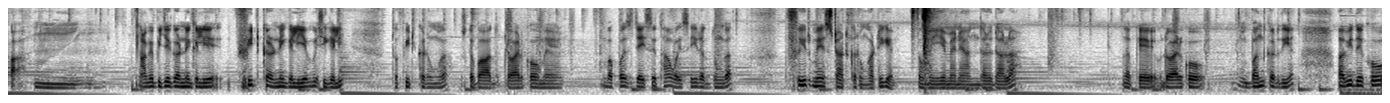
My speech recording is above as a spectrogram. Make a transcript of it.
हम्म, आगे पीछे करने के लिए फिट करने के लिए बेसिकली तो फिट करूँगा। उसके बाद ड्रायर को मैं वापस जैसे था वैसे ही रख दूँगा। फिर मैं स्टार्ट करूँगा ठीक है? तो मैं ये मैंने अंदर डाला। मतलब के ड्रायर को बंद कर दिया। अभी देखो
